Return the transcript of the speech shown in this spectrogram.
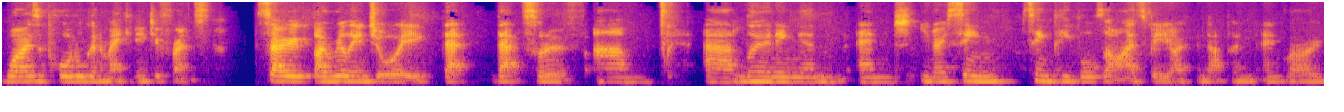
why is a portal going to make any difference? So I really enjoy that that sort of um, uh, learning and and you know seeing seeing people's eyes be opened up and, and grow.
